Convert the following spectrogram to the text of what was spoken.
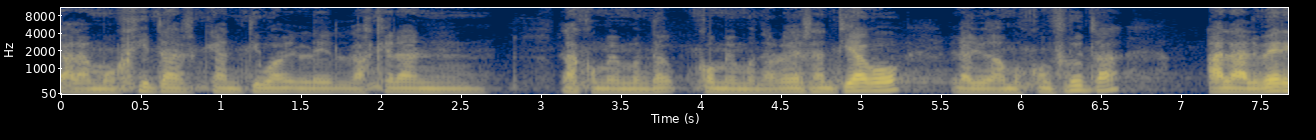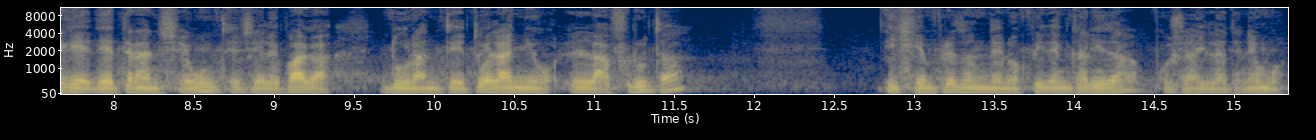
a las monjitas que antiguamente las que eran las conmemoradoras de Santiago, le ayudamos con fruta. Al albergue de transeúnte se le paga durante todo el año la fruta y siempre donde nos piden caridad, pues ahí la tenemos.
